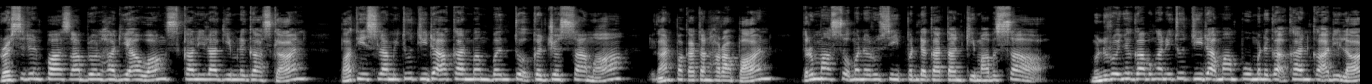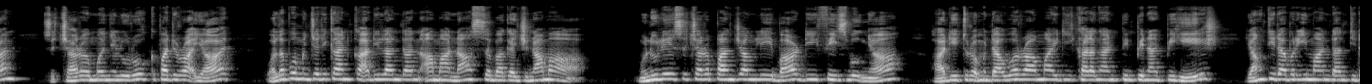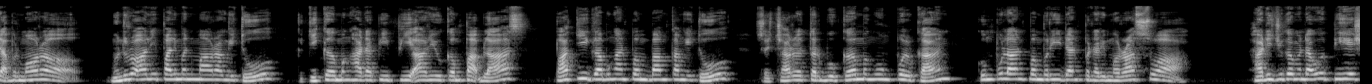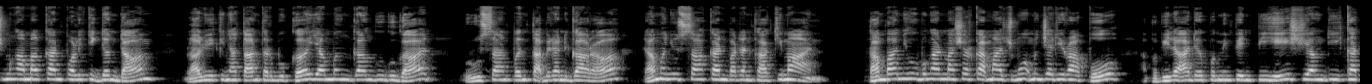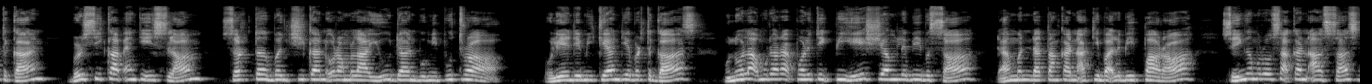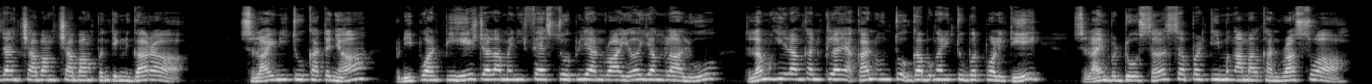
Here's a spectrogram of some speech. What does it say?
Presiden PAS Abdul Hadi Awang sekali lagi menegaskan parti Islam itu tidak akan membentuk kerjasama dengan Pakatan Harapan termasuk menerusi pendekatan khemah besar. Menurutnya gabungan itu tidak mampu menegakkan keadilan secara menyeluruh kepada rakyat walaupun menjadikan keadilan dan amanah sebagai jenama. Menulis secara panjang lebar di Facebooknya, Hadi turut mendakwa ramai di kalangan pimpinan PH yang tidak beriman dan tidak bermoral. Menurut ahli Parlimen Marang itu, ketika menghadapi PRU ke-14, parti gabungan pembangkang itu secara terbuka mengumpulkan kumpulan pemberi dan penerima rasuah. Hadi juga mendakwa PH mengamalkan politik dendam melalui kenyataan terbuka yang mengganggu gugat urusan pentadbiran negara dan menyusahkan badan kehakiman. Tambahnya hubungan masyarakat majmuk menjadi rapuh apabila ada pemimpin PH yang dikatakan bersikap anti-Islam serta bencikan orang Melayu dan bumi putra. Oleh yang demikian, dia bertegas menolak mudarat politik PH yang lebih besar dan mendatangkan akibat lebih parah sehingga merosakkan asas dan cabang-cabang penting negara. Selain itu, katanya, penipuan PH dalam manifesto pilihan raya yang lalu telah menghilangkan kelayakan untuk gabungan itu berpolitik selain berdosa seperti mengamalkan rasuah.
